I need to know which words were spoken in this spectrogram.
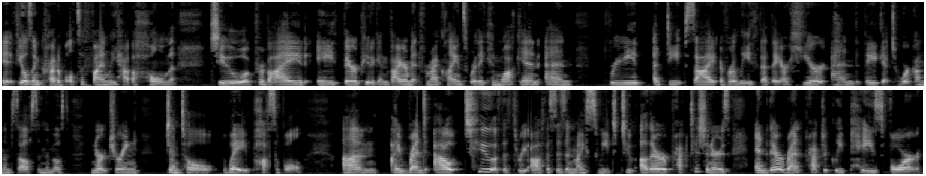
it feels incredible to finally have a home to provide a therapeutic environment for my clients where they can walk in and breathe a deep sigh of relief that they are here and they get to work on themselves in the most nurturing, gentle way possible. Um, I rent out two of the three offices in my suite to other practitioners, and their rent practically pays for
